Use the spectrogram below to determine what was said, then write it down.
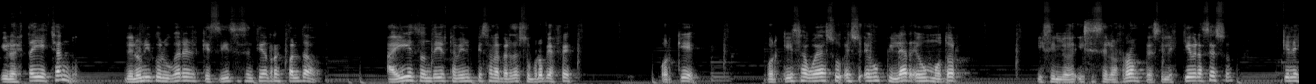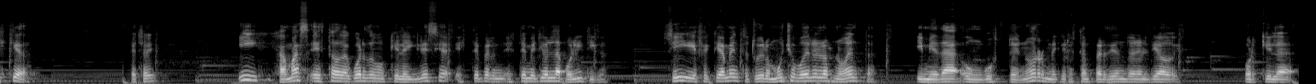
Y lo estáis echando del único lugar en el que sí se sentían respaldados. Ahí es donde ellos también empiezan a perder su propia fe. ¿Por qué? Porque esa weá es, un pilar, es un motor. Y si, se los rompes, si les quiebras eso, ¿qué les queda? ¿Cachai? Y jamás he estado de acuerdo con que la iglesia esté, esté metida en la política. Sí, efectivamente, tuvieron mucho poder en los 90 y me da un gusto enorme que lo estén perdiendo en el día de hoy. Porque la,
